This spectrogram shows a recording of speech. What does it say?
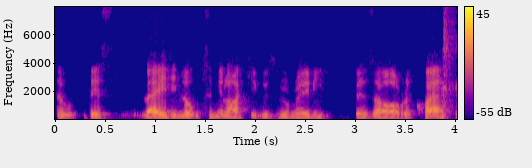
the, this lady looked at me like it was a really bizarre request.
